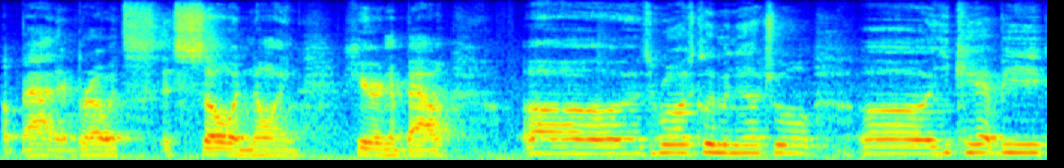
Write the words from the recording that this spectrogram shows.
about it bro. It's it's so annoying hearing about uh it's Ross claiming natural uh he can't be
